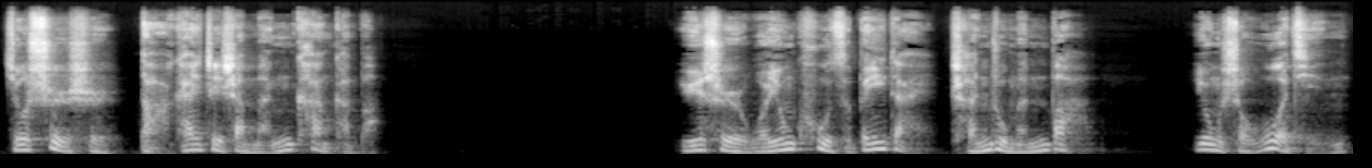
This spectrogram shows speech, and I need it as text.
就试试打开这扇门看看吧。于是我用裤子背带缠住门把，用手握紧，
